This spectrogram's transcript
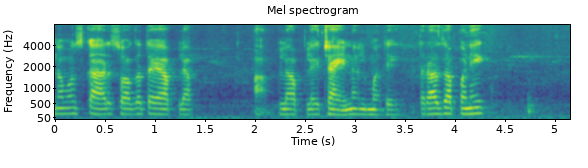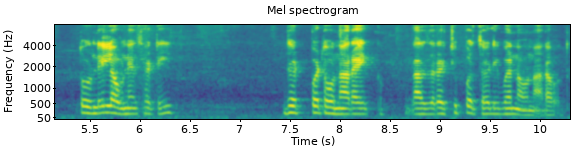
नमस्कार स्वागत आहे आपल्या आपलं आपल्या चॅनलमध्ये. तर आज आपण एक तोंडी लावण्यासाठी झटपट होणारा एक गाजराची पचडी बनवणार आहोत.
